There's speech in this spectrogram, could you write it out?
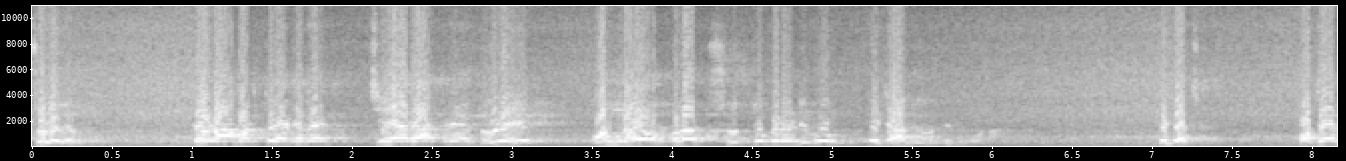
চলে যাব। কারণ আমার তো এখানে চেয়ার আঁকড়ে ধরে অন্যায়, অপরাধ সহ্য করে নিব, এটা আমি হতে দেবো না। ঠিক আছে? অতএব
